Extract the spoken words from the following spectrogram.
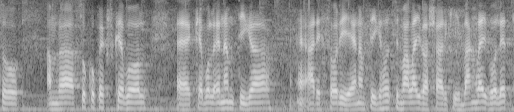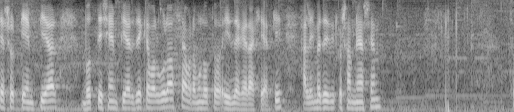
সো আমরা সুকোপেক্স কেবল কেবল এনাম তিগা আরে সরি এনাম তিগা হচ্ছে মালাই ভাষা আর কি বাংলায় বলে তেষট্টি এম্পিয়ার বত্রিশ এম্পিয়ার যে কেবলগুলো আছে, আমরা মূলত এই জায়গায় রাখি আর কি হালিমা একটু সামনে আসেন। সো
